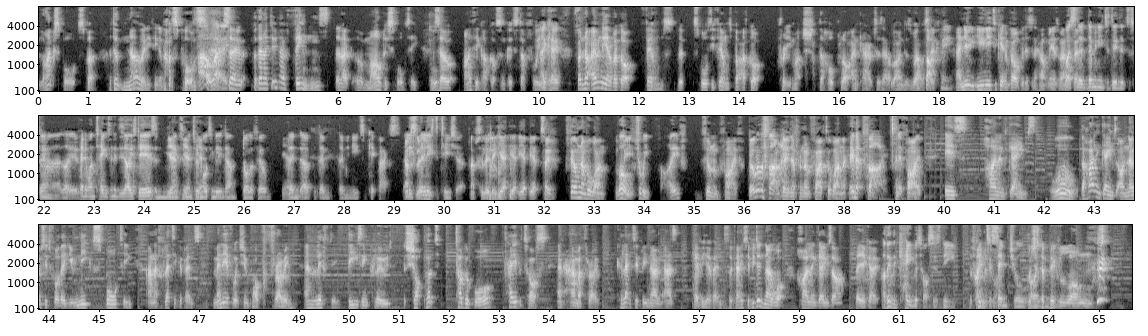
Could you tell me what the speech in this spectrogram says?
like sports, but I don't know anything about sports. Oh, right. So, but then I do know things that like are mildly sporty. Ooh. So I think I've got some good stuff for you. here. Okay. But not only have I got films that sporty films, but I've got pretty much the whole plot and characters outlined as well. Fuck so, me. and you you need to get involved with this and help me as well. Right, so So- then- we need to do the disclaimer. Like, if anyone takes any of these ideas and Yeah, makes them into yeah. a multi-million down dollar film, Yeah. then uh, then then we need some kickbacks. At least at least a t-shirt. Absolutely. Yeah, yeah, yeah, yeah. So film number one. would Well, be shall we five? film number five. Film number 5 I'm going down from number five to one. Okay. in at five. And at five is Highland Games. Ooh, The Highland Games are noted for their unique sporting and athletic events, many of which involve throwing and lifting. These include the shot put, tug of war, caber toss, and hammer throw, collectively known as heavy events. Okay, so if you didn't know what Highland Games are, there you go. I think the caber toss is the, The famous quintessential Which is the big thing. long.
